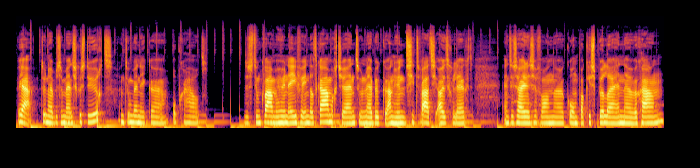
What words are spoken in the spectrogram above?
Ja, toen hebben ze mensen gestuurd en toen ben ik uh, opgehaald. Dus toen kwamen hun even in dat kamertje en toen heb ik aan hun de situatie uitgelegd. En toen zeiden ze van, uh, kom, pak je spullen en uh, we gaan.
